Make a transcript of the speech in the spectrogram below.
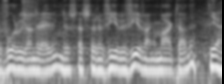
voorwielaandrijving. Dus dat ze er een 4x4 van gemaakt hadden. Ja.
